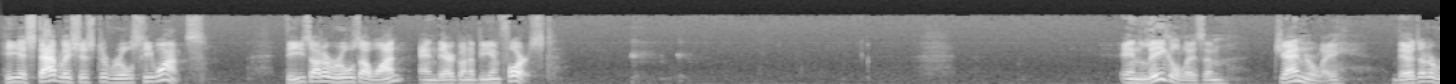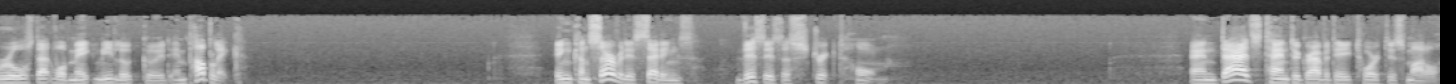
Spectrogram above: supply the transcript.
he establishes the rules he wants. These are the rules I want, and they're going to be enforced. In legalism, generally, they're the rules that will make me look good in public. In conservative settings, this is a strict home. And dads tend to gravitate toward this model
